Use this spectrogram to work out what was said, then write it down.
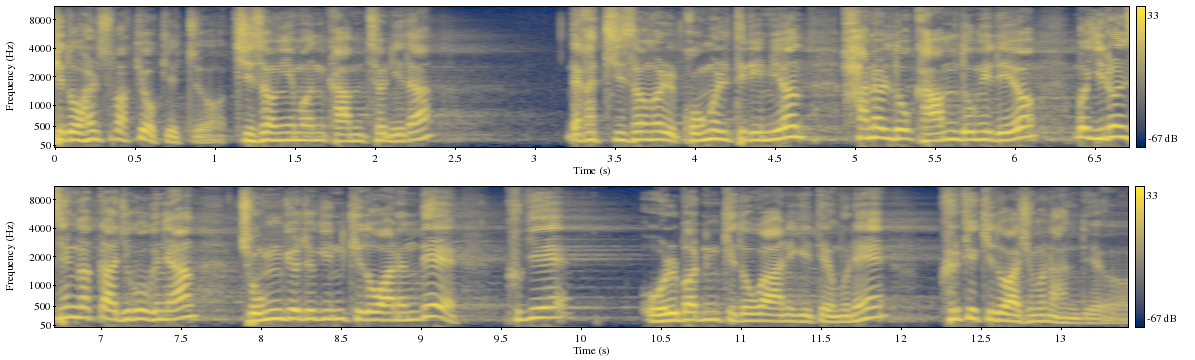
기도할 수밖에 없겠죠. 지성이면 감천이다. 내가 지성을 공을 들이면 하늘도 감동이 되어 뭐 이런 생각 가지고 그냥 종교적인 기도하는데 그게 올바른 기도가 아니기 때문에 그렇게 기도하시면 안 돼요.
